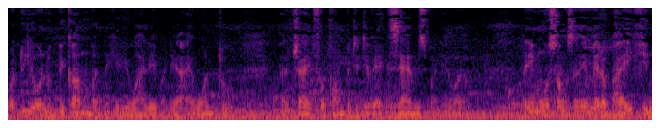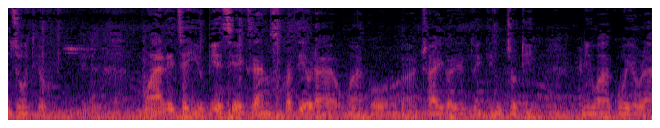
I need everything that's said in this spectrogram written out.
what do you want to become भन्दाखेरि उहाँले भने I want to try for competitive exams भन्यो अनि म सँगसँगै मेरो भाइ फिन्जो थियो। उहाँले चाहिँ युपिएससी एक्जाम्स कतिवटा उहाँको ट्राई गरे दुई तिनचोटि अनि उहाँको एउटा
